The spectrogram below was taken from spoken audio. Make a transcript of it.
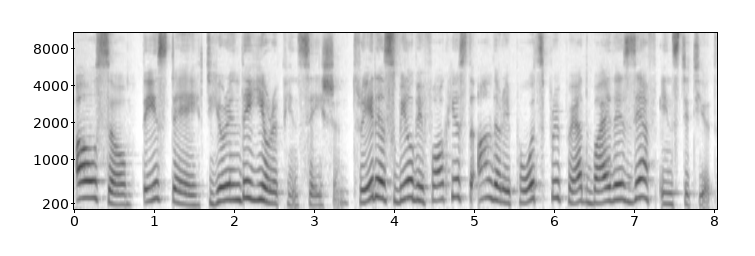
Also, this day, during the European session, traders will be focused on the reports prepared by the ZEW Institute.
